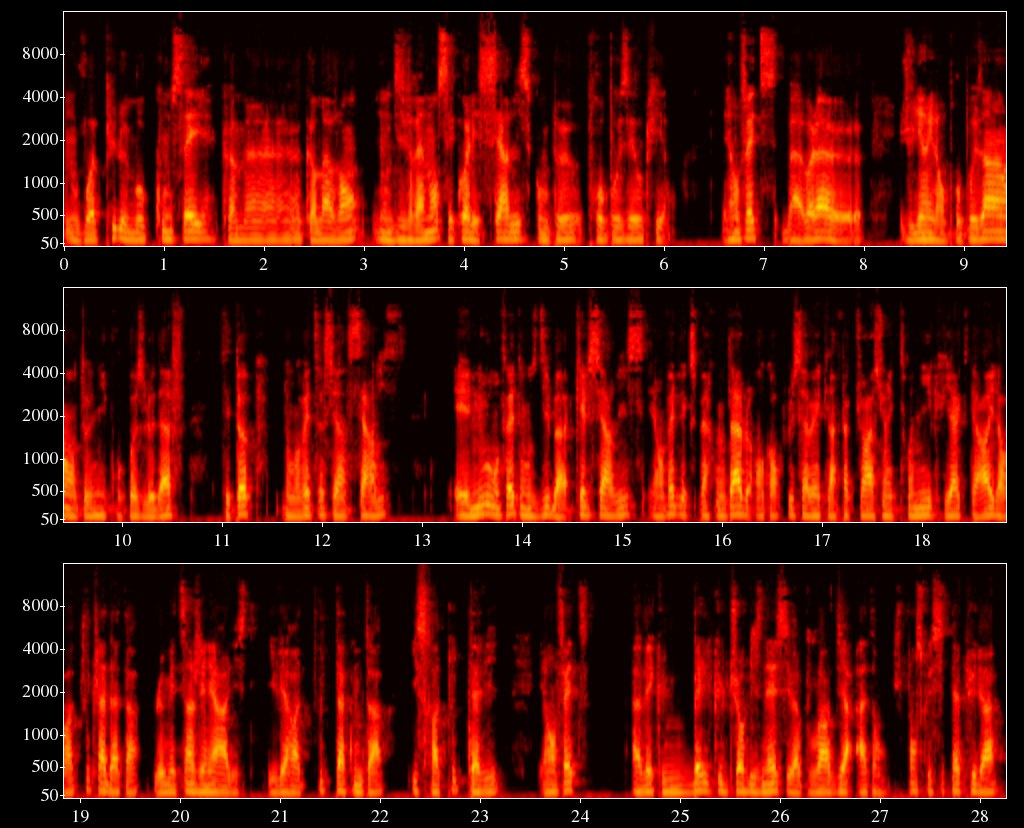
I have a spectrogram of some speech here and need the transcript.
on voit plus le mot conseil comme euh, comme avant. On dit vraiment c'est quoi les services qu'on peut proposer aux clients. Et en fait, bah voilà, euh, Julien il en propose un, Anthony propose le DAF, c'est top. Donc en fait, ça c'est un service. Et nous, en fait, on se dit bah quel service? Et en fait, l'expert comptable, encore plus avec la facturation électronique, l'IA, etc., il aura toute la data. Le médecin généraliste, il verra toute ta compta, il sera toute ta vie. Et en fait, avec une belle culture business, il va pouvoir dire attends, je pense que si tu appuies là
